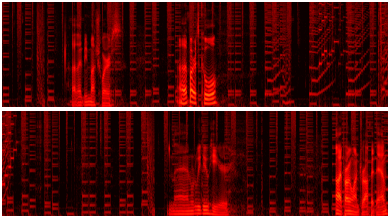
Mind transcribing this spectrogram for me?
I thought that'd be much worse. Oh, that part's cool. And then what do we do here? Oh, I probably want to drop it down.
